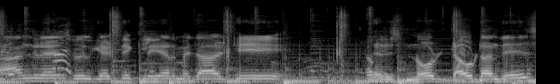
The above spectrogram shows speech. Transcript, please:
Congress will get the clear majority. There is no doubt on this.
